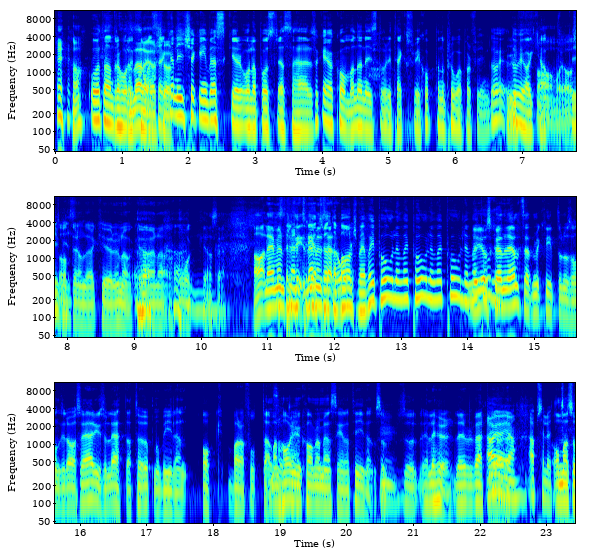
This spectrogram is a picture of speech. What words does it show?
Ja. Och åt andra hållet kan man säga, kört. kan ni checka in väskor och hålla på och stressa här så kan jag komma när ni står i taxfree-shoppen och prova parfym. Då, är- då är jag i Fan vad jag har stått i de där kurerna och köerna och åka. Alltså. Ja, nej men precis. Nej, men så här, barn som är, vad är poolen, vad är poolen, vad är poolen, vad Men är just poolen? generellt sett med kvitton och sånt idag så är det ju så lätt att ta upp mobilen och bara fota. Man har ju en kamera med sig hela tiden. Så, så, eller hur? Det är väl värt att Mm. Ja, ja, göra. ja, absolut. Om man så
